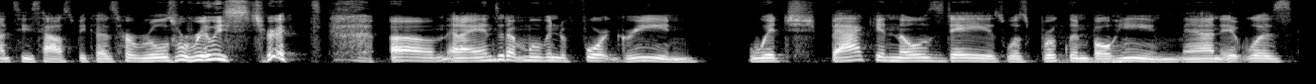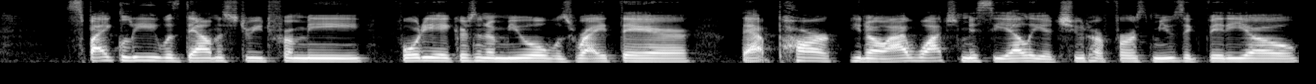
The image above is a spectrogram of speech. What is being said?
auntie's house because her rules were really strict, um, and I ended up moving to Fort Greene, which back in those days was Brooklyn Boheme, man. It was Spike Lee was down the street from me, 40 Acres and a Mule was right there that park, you know, I watched Missy Elliott shoot her first music video.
